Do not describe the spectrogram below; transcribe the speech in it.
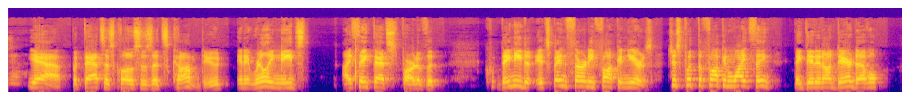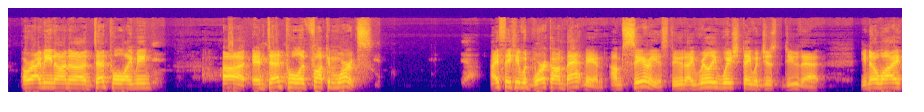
vision. yeah, but that's as close as it's come, dude. And it really needs. I think that's part of the. They need to. It's been thirty fucking years. Just put the fucking white thing. They did it on Daredevil, or I mean on uh, Deadpool. I mean, uh, and Deadpool it fucking works. Yeah. I think it would work on Batman. I'm serious, dude. I really wish they would just do that. You know why?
